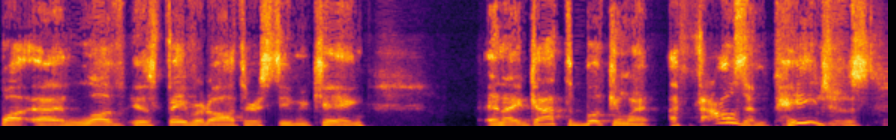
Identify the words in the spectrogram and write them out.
bought, I love his favorite author is Stephen King. And I got the book and went, a thousand pages?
